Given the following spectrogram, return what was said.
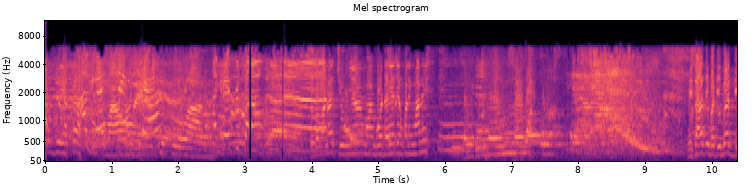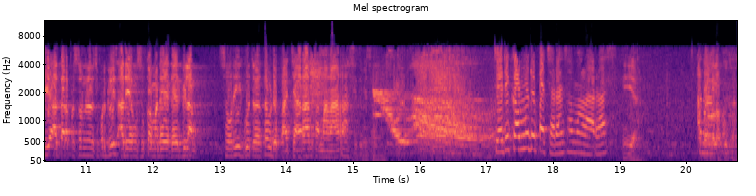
Agresif. Mau ya. keluar. Agresif banget. Ya, ya. Ciumnya sama buat Dayat yang paling manis? Misalnya tiba-tiba di antara personel super gelis ada yang suka sama Dayat, Dayat bilang, sorry gue ternyata udah pacaran sama Laras gitu misalnya. jadi kamu udah pacaran sama Laras Iya. Apa yang lo Kenapa? lakukan?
